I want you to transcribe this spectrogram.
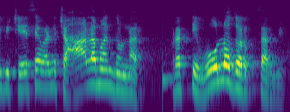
ఇవి చేసేవాళ్ళు చాలామంది ఉన్నారు. ప్రతి ఊళ్ళో దొరుకుతారు మీకు.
